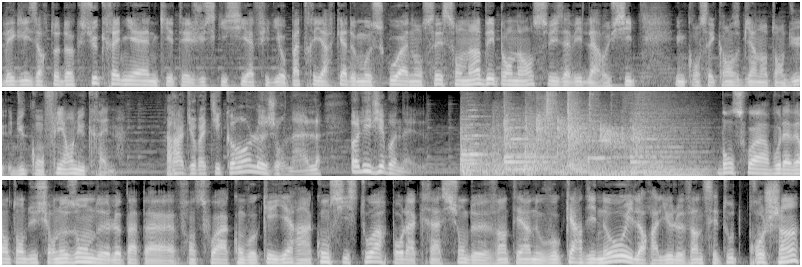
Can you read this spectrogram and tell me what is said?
L'église orthodoxe orthodoxe ukrainienne qui était jusqu'ici affiliée au patriarcat de Moscou a annoncé son indépendance vis-à-vis de la Russie, une conséquence bien entendu du conflit en Ukraine. Radio Vatican, le journal Olivier Bonnel. Bonsoir, vous l'avez entendu sur nos ondes, le pape François a convoqué hier un consistoire pour la création de 21 nouveaux cardinaux. Il aura lieu le 27 août prochain.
